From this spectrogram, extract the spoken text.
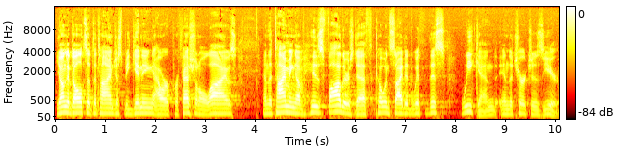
young adults at the time, just beginning our professional lives and the timing of his father's death coincided with this weekend in the church's year.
